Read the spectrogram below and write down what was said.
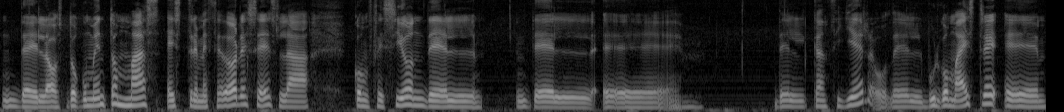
de los documentos más estremecedores, es la confesión del, del, eh, del canciller o del burgomaestre eh,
